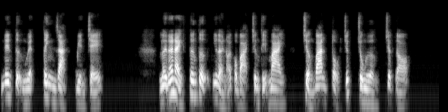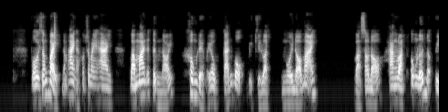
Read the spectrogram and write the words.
nên tự nguyện tinh giản biên chế. Lời nói này tương tự như lời nói của bà Trương Thị Mai, trưởng ban tổ chức Trung ương trước đó. Vào hồi tháng 7 năm 2022, bà Mai đã từng nói không để mấy ông cán bộ bị kỷ luật ngồi đó mãi và sau đó hàng loạt ông lớn là Ủy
